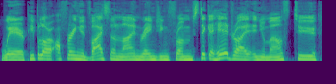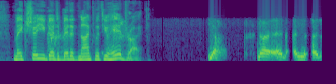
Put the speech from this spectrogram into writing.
where people are offering advice online ranging from stick a hairdryer in your mouth to make sure you go to bed at night with your hair dry. Yeah. No, and, and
